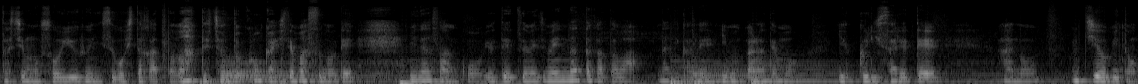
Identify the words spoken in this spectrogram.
私もそういう風に過ごしたかったなってちょっと後悔してますので皆さんこう予定詰め詰めになった方は何かね今からでもゆっくりされてあの日曜日の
